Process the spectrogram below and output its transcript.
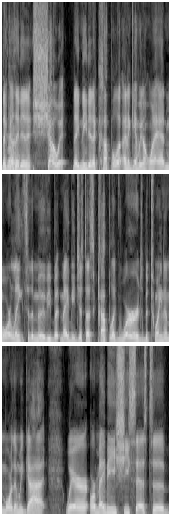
because they didn't show it. They needed a couple of, and again, we don't want to add more links to the movie, but maybe just a couple of words between them more than we got. Where, or maybe she says to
